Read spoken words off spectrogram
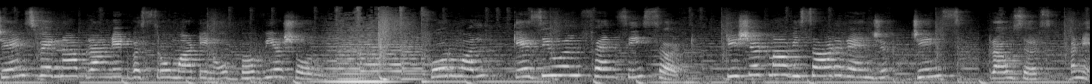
જેન્ટ્સવેરના બ્રાન્ડેડ વસ્ત્રો માટેનો ભવ્ય showroom formal casual fancy shirt T શર્ટમાં વિશાળ રેન્જ જીન્સ ટ્રાઉઝર્સ અને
